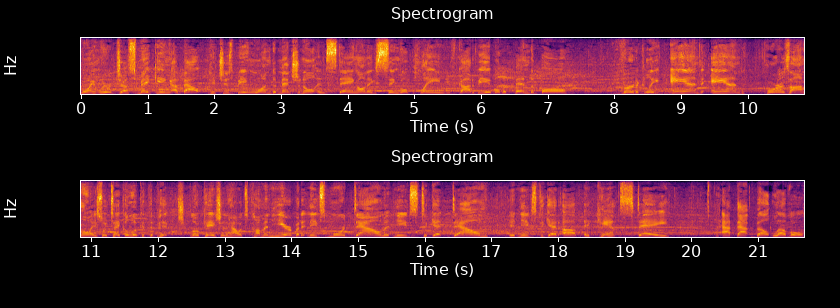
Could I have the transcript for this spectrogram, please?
point we were just making about pitches being one dimensional and staying on a single plane. You've got to be able to bend the ball vertically and and and horizontally. So take a look at the pitch location, how it's coming here, but it needs more down. It needs to get down. It needs to get up. It can't stay at that belt level.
